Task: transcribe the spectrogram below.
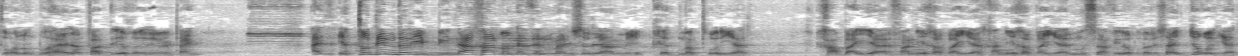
তখন বুহাইরা পাদ্রি হয়ে রে বেটাই আজ এতদিন ধরে বিনা কারণে যেন মানুষরে আমি খেদমত করি আর খাবাইয়ার পানি খাবাইয়ার খানি খাবাইয়ার মুসাফির সাহায্য করি আর,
